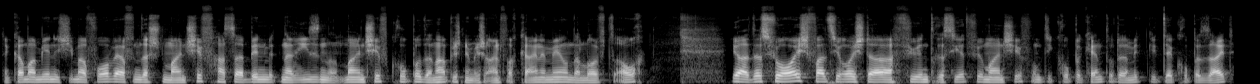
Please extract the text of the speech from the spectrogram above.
dann kann man mir nicht immer vorwerfen, dass ich mein Schiffhasser bin mit einer riesen Mein Schiff-Gruppe. Dann habe ich nämlich einfach keine mehr und dann läuft es auch ja, das für euch, falls ihr euch dafür interessiert, für mein Schiff und die Gruppe kennt oder Mitglied der Gruppe seid.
